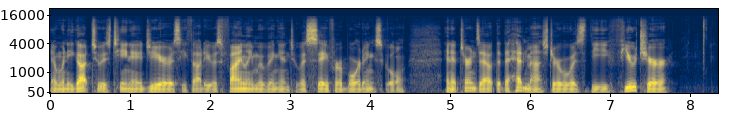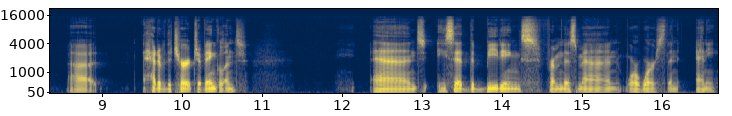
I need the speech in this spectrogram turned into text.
And when he got to his teenage years, he thought he was finally moving into a safer boarding school. And it turns out that the headmaster was the future uh, head of the Church of England. And he said the beatings from this man were worse than any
